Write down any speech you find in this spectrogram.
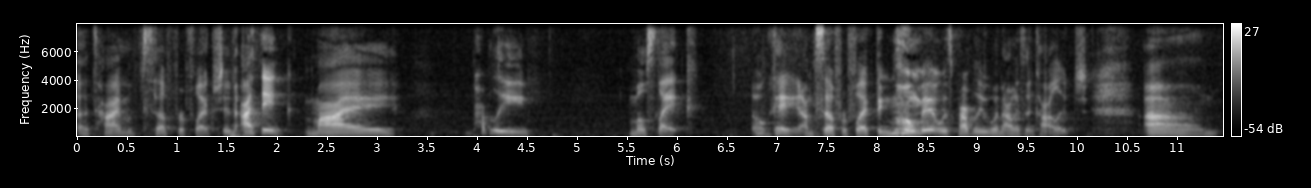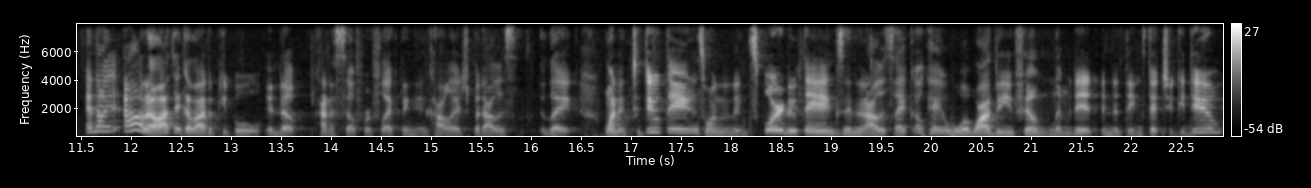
a time of self reflection. I think my probably most like okay, I'm self reflecting moment was probably when I was in college. Um, and I, I don't know, I think a lot of people end up kind of self reflecting in college, but I was like wanting to do things, wanting to explore new things. And then I was like, okay, well, why do you feel limited in the things that you could do?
